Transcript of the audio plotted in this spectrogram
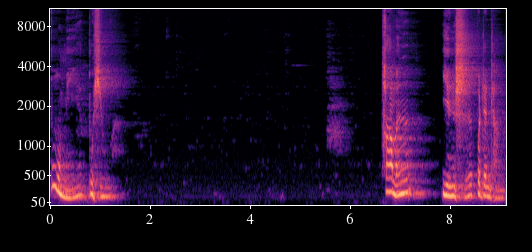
不眠不休啊。他们饮食不正常，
